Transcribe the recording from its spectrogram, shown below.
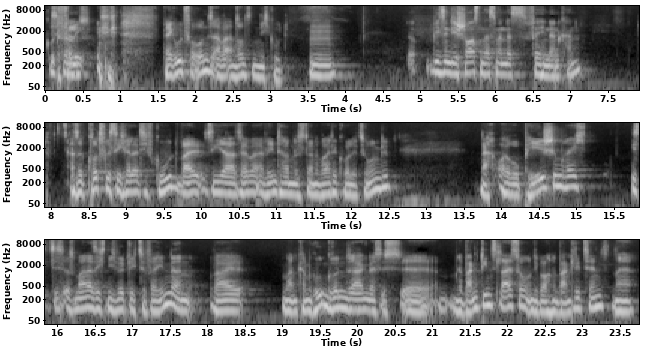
Gut für völlig, uns. Wäre gut für uns, aber ansonsten nicht gut. Hm. Wie sind die Chancen, dass man das verhindern kann? Also kurzfristig relativ gut, weil Sie ja selber erwähnt haben, dass es da eine breite Koalition gibt. Nach europäischem Recht ist es aus meiner Sicht nicht wirklich zu verhindern, weil man kann mit guten Gründen sagen, das ist äh, eine Bankdienstleistung und die braucht eine Banklizenz. Naja,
